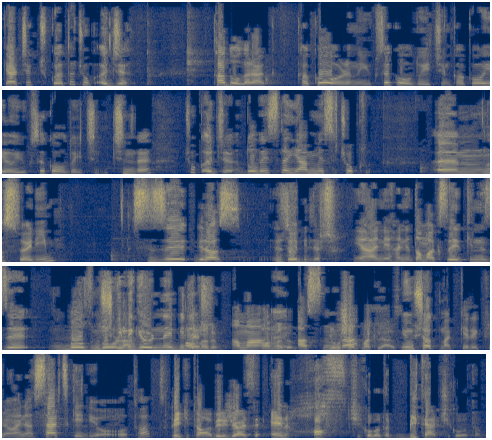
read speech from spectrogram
Gerçek çikolata çok acı. Tad olarak kakao oranı yüksek olduğu için, kakao yağı yüksek olduğu için içinde çok acı. Dolayısıyla yenmesi çok e, nasıl söyleyeyim sizi biraz üzebilir. Yani hani damak zevkinizi bozmuş Zorlar. gibi görünebilir. Anladım, Ama e, anladım. aslında Yumuşatmak lazım. Yumuşatmak gerekiyor. Aynen sert geliyor o tat. Peki tabiri caizse en has çikolata bitter çikolata mı?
